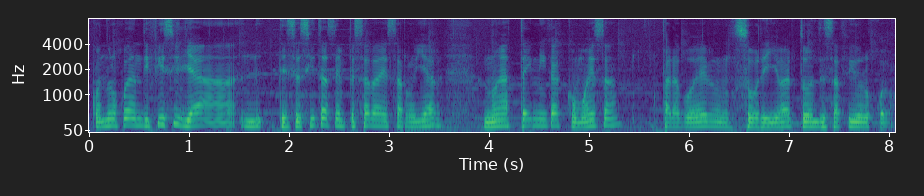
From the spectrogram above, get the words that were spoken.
cuando uno juega en difícil ya necesitas empezar a desarrollar nuevas técnicas como esa para poder sobrellevar todo el desafío del juego.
